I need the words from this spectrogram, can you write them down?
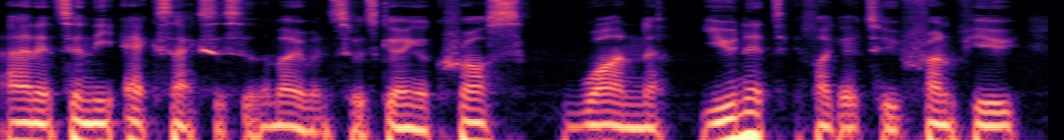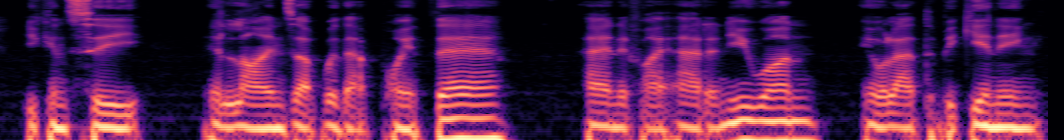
And it's in the x-axis at the moment. So it's going across one unit. If I go to front view, you can see it lines up with that point there. And if I add a new one, it will add the beginning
